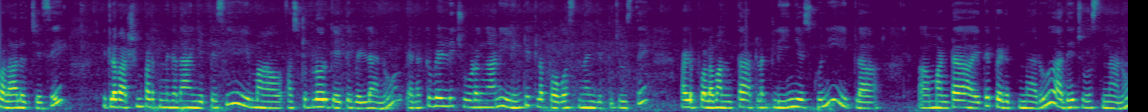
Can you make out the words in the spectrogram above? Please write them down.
పొలాలు వచ్చేసి. ఇట్లా వర్షం పడుతుంది కదా అని చెప్పేసి మా ఫస్ట్ ఫ్లోర్కి అయితే వెళ్ళాను. వెనక్కి వెళ్ళి చూడంగానే ఏంటి ఇట్లా పొగ వస్తుందని చెప్పి చూస్తే వాళ్ళు పొలం అంతా అట్లా క్లీన్ చేసుకుని ఇట్లా మంట అయితే పెడుతున్నారు. అదే చూస్తున్నాను.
